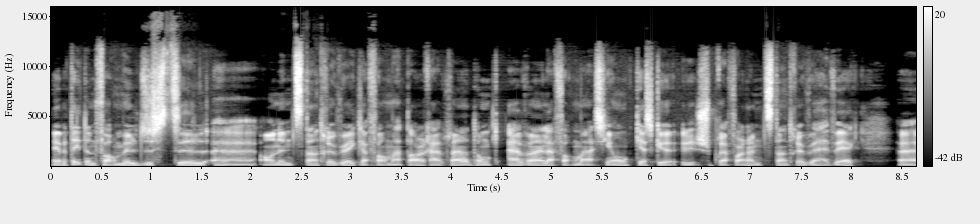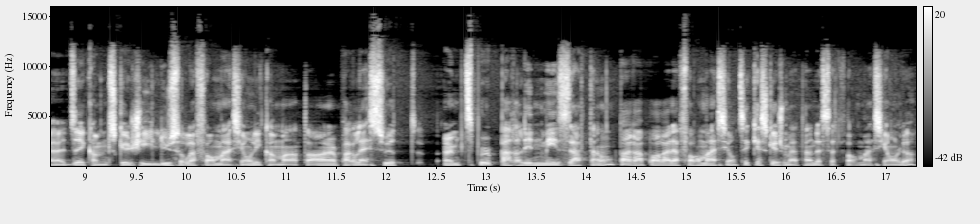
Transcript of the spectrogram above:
mais peut-être une formule du style euh, on a une petite entrevue avec le formateur avant, donc avant la formation, qu'est-ce que je pourrais faire une petite entrevue avec, euh, dire comme ce que j'ai lu sur la formation, les commentaires, par la suite un petit peu parler de mes attentes par rapport à la formation, tu sais, qu'est-ce que je m'attends de cette formation-là?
